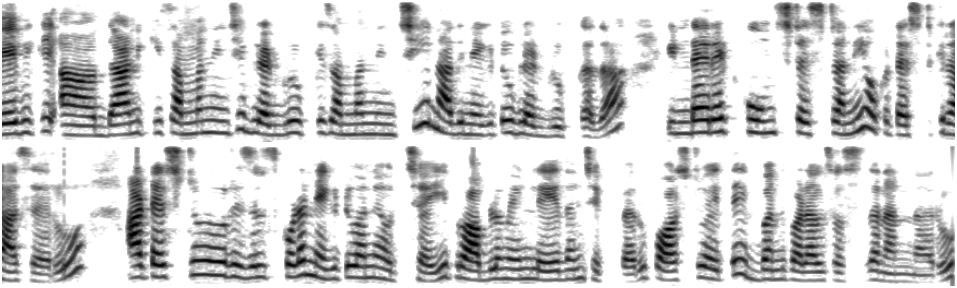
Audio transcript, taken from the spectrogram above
బేబీకి దానికి సంబంధించి బ్లడ్ గ్రూప్కి సంబంధించి నాది నెగిటివ్ బ్లడ్ గ్రూప్ కదా. ఇండైరెక్ట్ కూమ్స్ టెస్ట్ అని ఒక టెస్ట్కి రాశారు. ఆ టెస్ట్ రిజల్ట్స్ కూడా నెగిటివ్ అనే వచ్చాయి. ప్రాబ్లం ఏం లేదని చెప్పారు. పాజిటివ్ అయితే ఇబ్బంది పడాల్సి వస్తుందని అన్నారు.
